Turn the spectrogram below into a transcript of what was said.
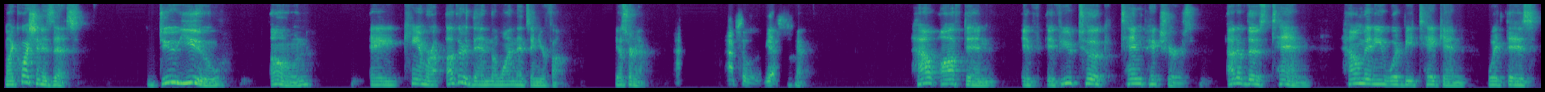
my question is this Do you own a camera other than the one that's in your phone? Yes or no? Absolutely. Yes. Okay how often if if you took 10 pictures out of those 10 how many would be taken with this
